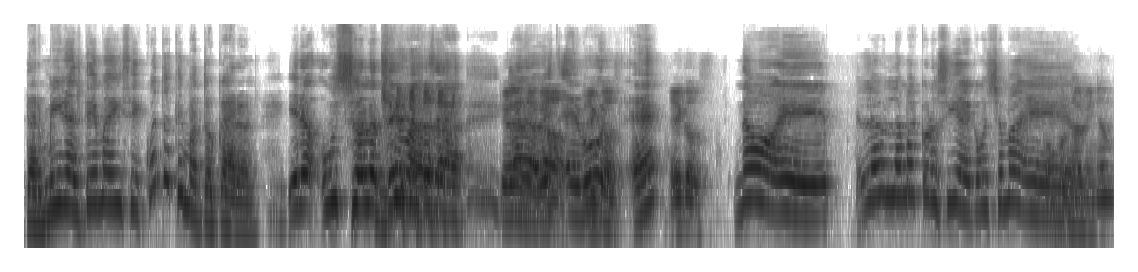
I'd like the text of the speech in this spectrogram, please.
termina el tema y dice, ¿cuántos temas tocaron? Y era un solo tema, o sea, claro, ¿viste? el no, Bubu. ¿eh? Echoes. No, eh, la, la más conocida, ¿cómo se llama? Eh, ¿no?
